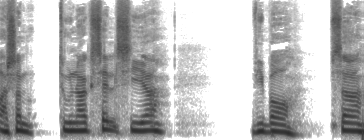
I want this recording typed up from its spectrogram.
og som du nok selv siger, Viborg, så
